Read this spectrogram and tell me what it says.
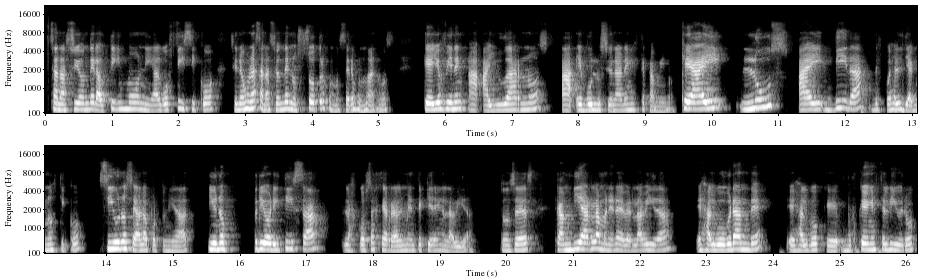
sanación del autismo ni algo físico, sino es una sanación de nosotros como seres humanos, que ellos vienen a ayudarnos a evolucionar en este camino. Que hay luz, hay vida después del diagnóstico, si uno se da la oportunidad y uno prioritiza las cosas que realmente quieren en la vida. Entonces, cambiar la manera de ver la vida es algo grande, es algo que busqué en este libro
